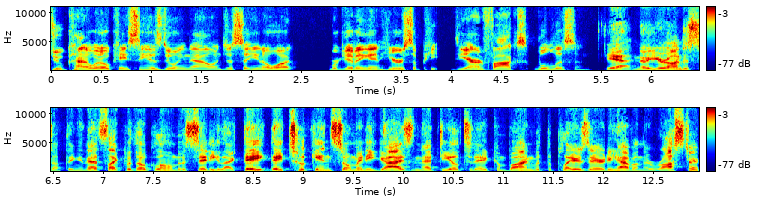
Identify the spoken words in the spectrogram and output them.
do kind of what OKC is doing now and just say, you know what? We're giving in. Here's a P- De'Aaron Fox. We'll listen. Yeah, no, you're onto something, and that's like with Oklahoma City. Like they they took in so many guys in that deal today, combined with the players they already have on their roster.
